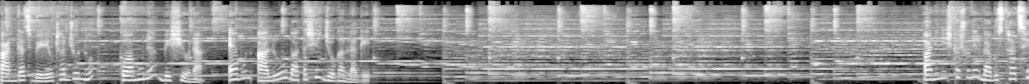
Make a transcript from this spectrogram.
পান গাছ বেড়ে ওঠার জন্য কমও না, বেশিও না, এমন আলো ও বাতাসের যোগান লাগে। পানি নিষ্কাশনের ব্যবস্থা আছে।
